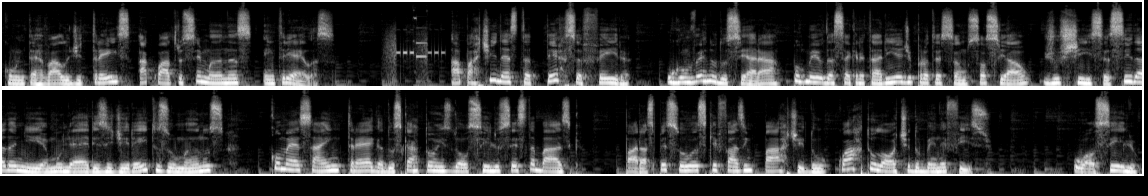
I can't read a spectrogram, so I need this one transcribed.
com um intervalo de 3 a 4 semanas entre elas. A partir desta terça-feira, o governo do Ceará, por meio da Secretaria de Proteção Social, Justiça, Cidadania, Mulheres e Direitos Humanos, começa a entrega dos cartões do auxílio cesta básica, para as pessoas que fazem parte do quarto lote do benefício. O auxílio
